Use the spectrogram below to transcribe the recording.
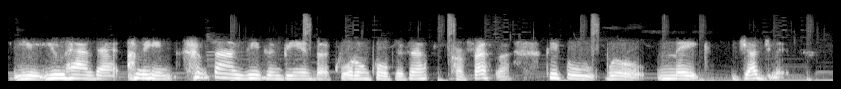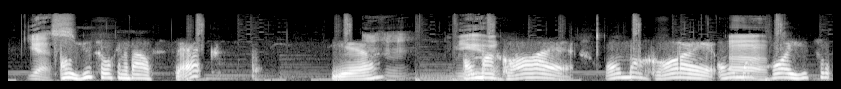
you you have that. I mean, sometimes even being the quote unquote professor, people will make judgments. Yes. Oh, you talking about sex? Yeah. Mhm. Oh my god. Oh my god. Oh my Uh, god. You talk.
